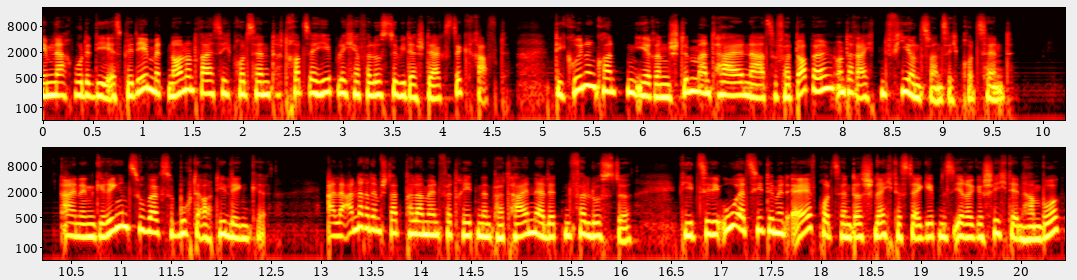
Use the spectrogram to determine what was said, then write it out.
Demnach wurde die SPD mit 39 Prozent trotz erheblicher Verluste wieder stärkste Kraft. Die Grünen konnten ihren Stimmenanteil nahezu verdoppeln und erreichten 24 Prozent. Einen geringen Zuwachs verbuchte auch die Linke. Alle anderen im Stadtparlament vertretenen Parteien erlitten Verluste. Die CDU erzielte mit 11 Prozent das schlechteste Ergebnis ihrer Geschichte in Hamburg.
